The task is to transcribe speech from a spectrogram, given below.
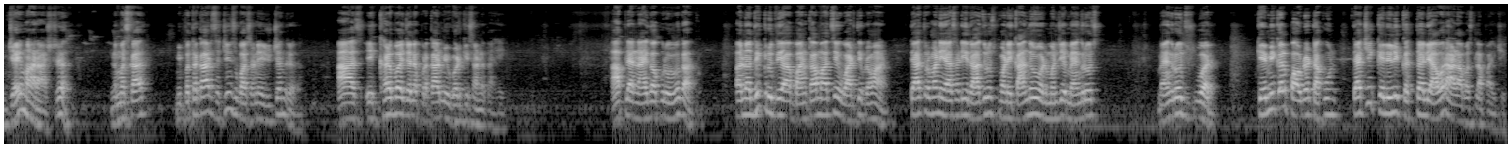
जय महाराष्ट्र. नमस्कार मी पत्रकार सचिन सुभाष राणे युचंद्र. आज एक खळबळजनक प्रकार मी उघडकीस आणत आहे. आपल्या नायगापूर विभागात अनधिकृतया बांधकामाचे वाढते प्रमाण त्याचप्रमाणे यासाठी राजरोसपणे कांदळवण म्हणजे मँग्रोज मँग्रोजवर केमिकल पावडर टाकून त्याची केलेली कत्तल यावर आळा बसला पाहिजे.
